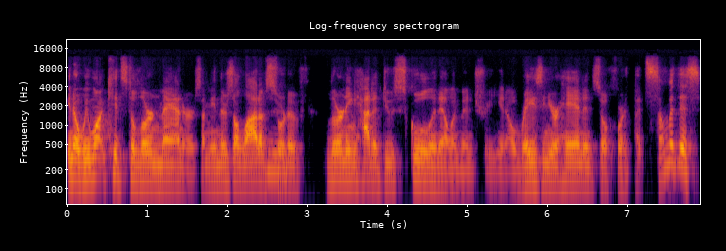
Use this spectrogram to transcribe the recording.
you know we want kids to learn manners. I mean there's a lot of mm. sort of learning how to do school in elementary you know raising your hand and so forth. But some of this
